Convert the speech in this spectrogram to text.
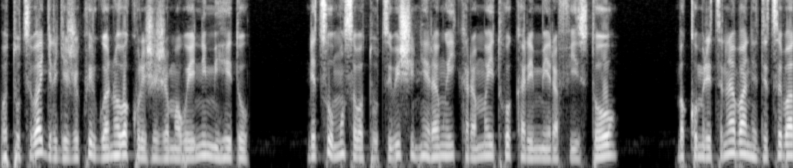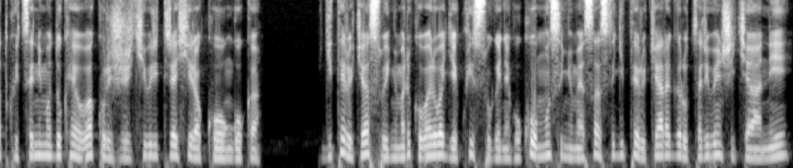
Abatutsi bagerageje kwirwanaho bakoresheje amabuye n'imiheto. Ndetse uwo munsi abatutsi bishe interahamwe y'ikarama yitwa Karemera Fisto bakomeretsa n'abandi ndetse batwitse n'imodoka yabo bakoresheje ikibiriti irashyira kongoka igitero cyasubiye inyuma ariko bari bagiye kwisuganya kuko uwo munsi nyuma ya saa sita igitero cyaragarutse ari benshi cyane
